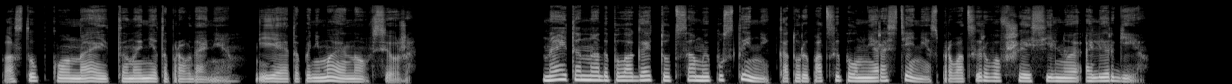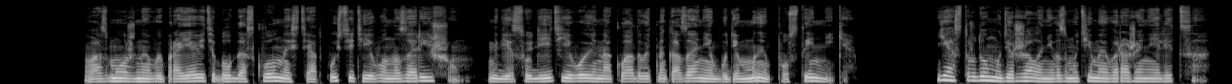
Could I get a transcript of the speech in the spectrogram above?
Поступку Найтона нет оправдания. Я это понимаю, но все же. Найтон, надо полагать, тот самый пустынник, который подсыпал мне растение, спровоцировавшее сильную аллергию. Возможно, вы проявите благосклонность и отпустите его на Заришу, где судить его и накладывать наказание будем мы, пустынники. Я с трудом удержала невозмутимое выражение лица.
